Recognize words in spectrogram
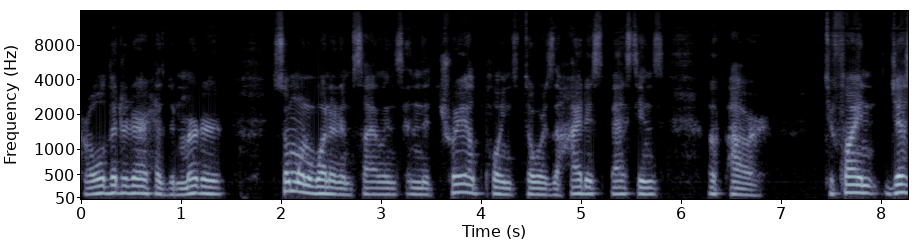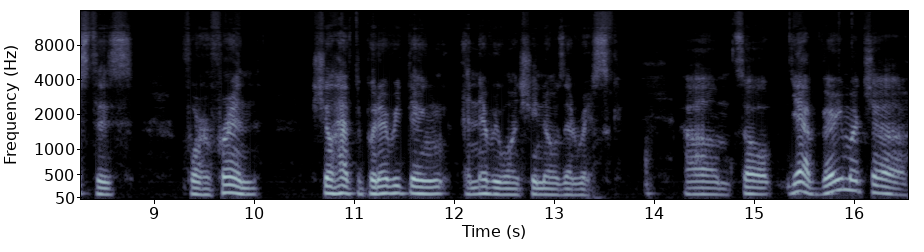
Her old editor has been murdered. Someone wanted him silenced, and the trail points towards the highest bastions of power to find justice for her friend, she'll have to put everything and everyone she knows at risk. Um, so yeah, very much uh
